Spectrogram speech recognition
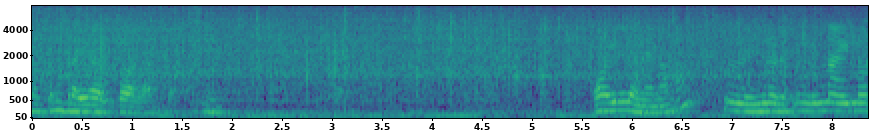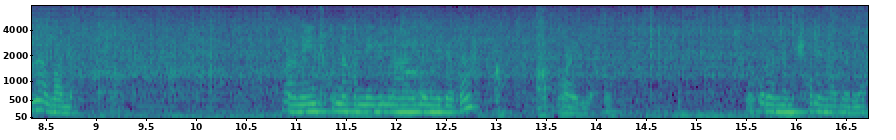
మొత్తం డ్రై అయిపోవాలంట. ఆయిల్లోనేనా? ఇందులో ఉన్న ఆయిల్లోనే అవ్వాలి. మనం వేయించుకున్నాక మిగిలిన ఆయిల్ ఉంది కదా. ఆయిల్. ఒక రెండు నిమిషాలు ఇలా పెడదాం.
